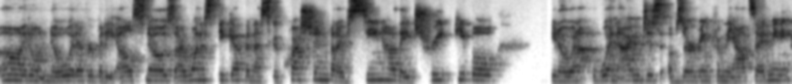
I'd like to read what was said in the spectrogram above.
oh, I don't know what everybody else knows. I want to speak up and ask a question, but I've seen how they treat people you know, when I, when I'm just observing from the outside, meaning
